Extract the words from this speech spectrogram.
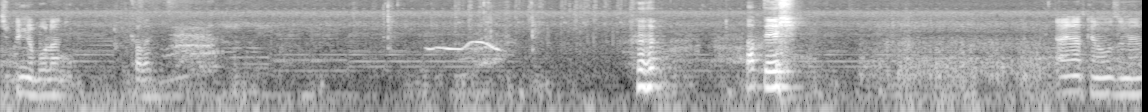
Ich bin gebollert. Komm. Hab dich! Einer hat keine Hose mehr.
